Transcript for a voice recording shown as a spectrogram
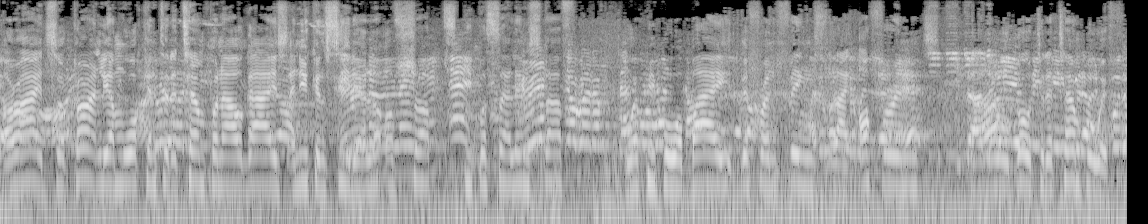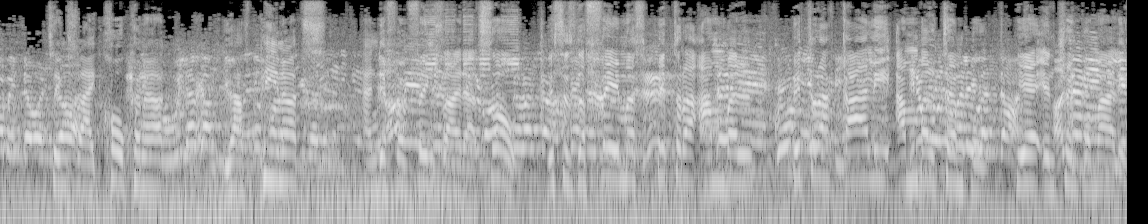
Alright, so currently I'm walking to the temple now guys and you can see there are a lot of shops, people selling stuff where people will buy different things like offerings that they will go to the temple with. Things like coconut, you have peanuts and different things like that. So this is the famous Pitra Ambal, Pitra Kali Ambal temple here in Trincomalee.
